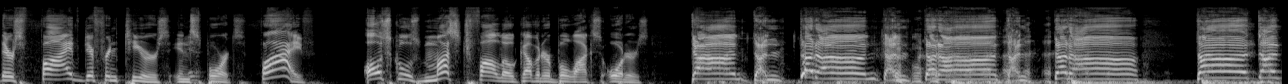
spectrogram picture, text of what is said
there's five different tiers in sports. Five. All schools must follow Governor Bullock's orders. Dun dun dun dun dun dun dun dun dun dun dun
